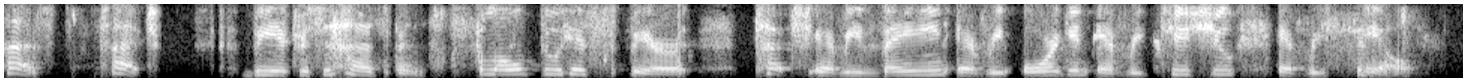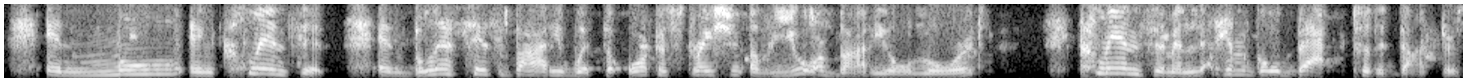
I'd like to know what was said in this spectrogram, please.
touch, touch Beatrice's husband, flow through his spirit, touch every vein, every organ, every tissue, every cell and move and cleanse it and bless his body with the orchestration of your body, O Lord. Cleanse him and let him go back to the doctors.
